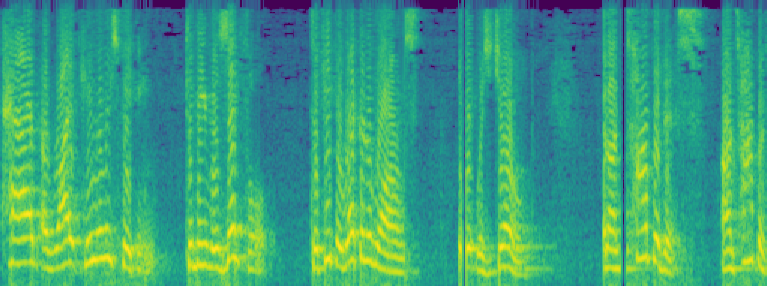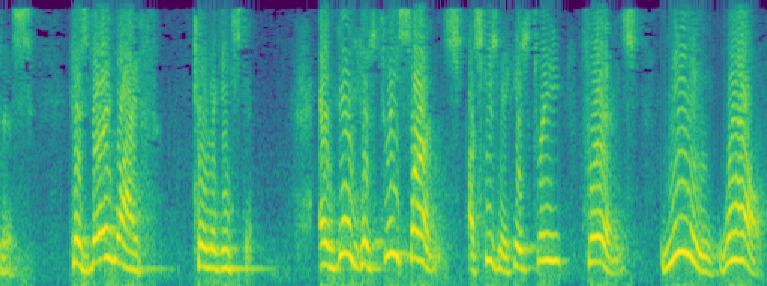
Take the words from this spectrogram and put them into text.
had a right, humanly speaking, to be resentful to keep a record of wrongs, it was Job. But on top of this, on top of this, his very wife turned against him. And then his three sons, uh, excuse me, his three friends, meaning well,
